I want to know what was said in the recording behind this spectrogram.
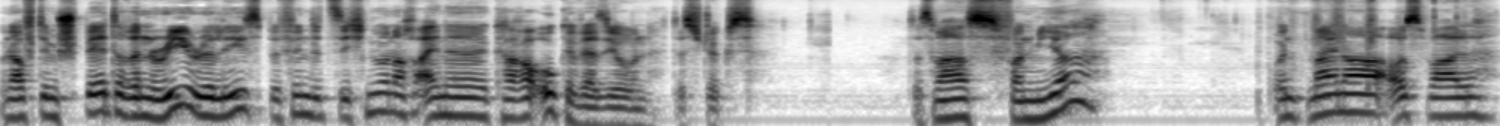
und auf dem späteren Re-Release befindet sich nur noch eine Karaoke-Version des Stücks. Das war's von mir und meiner Auswahl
